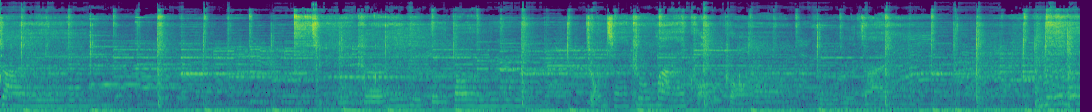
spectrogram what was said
ใจ ที่เคยมีตัวตนจนเธอเข้ามาครอบครองหัวใจเมื่อเมื่อ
